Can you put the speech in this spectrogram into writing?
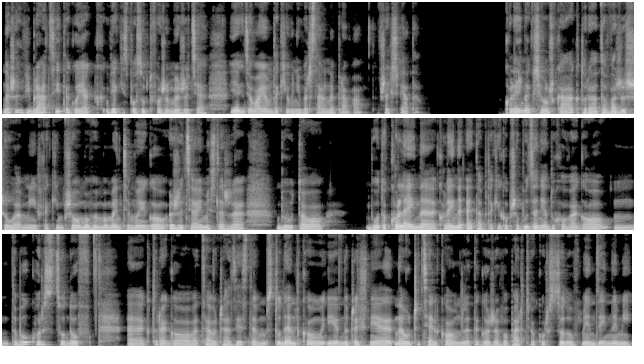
naszych wibracji, tego jak, w jaki sposób tworzymy życie, jak działają takie uniwersalne prawa wszechświata. Kolejna książka, która towarzyszyła mi w takim przełomowym momencie mojego życia i myślę, że był to, było to kolejne, kolejny etap takiego przebudzenia duchowego, mm, to był kurs cudów, e, którego cały czas jestem studentką i jednocześnie nauczycielką, dlatego że w oparciu o kurs cudów między innymi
